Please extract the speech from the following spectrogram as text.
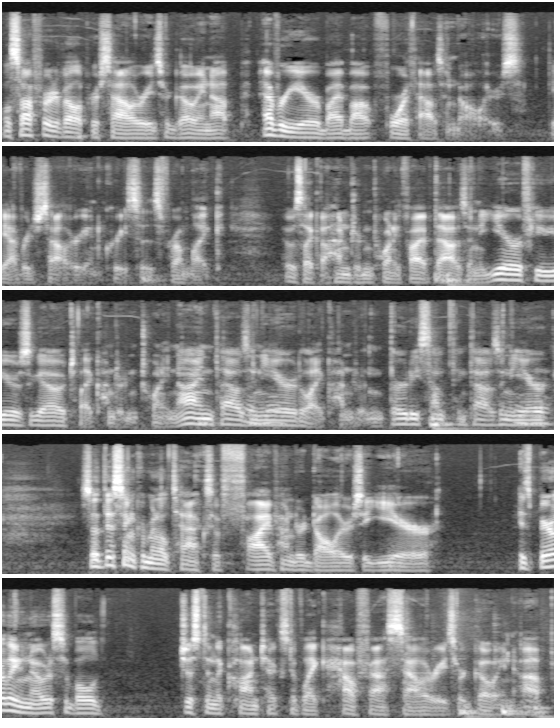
Well, software developer salaries are going up every year by about four thousand dollars. The average salary increases from like it was like 125,000 a year a few years ago to like 129,000 a mm-hmm. year to like 130 something thousand a year. Mm-hmm. So this incremental tax of $500 a year is barely noticeable just in the context of like how fast salaries are going up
